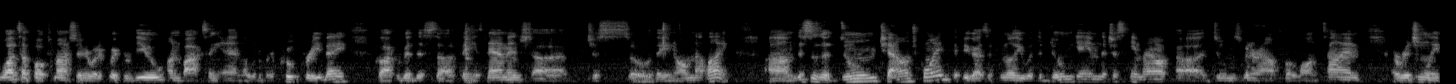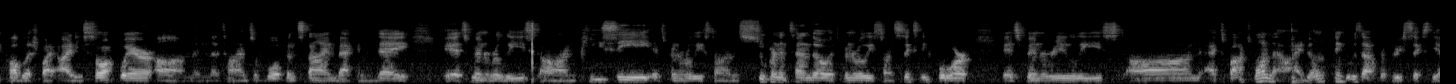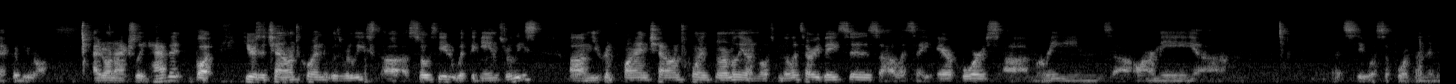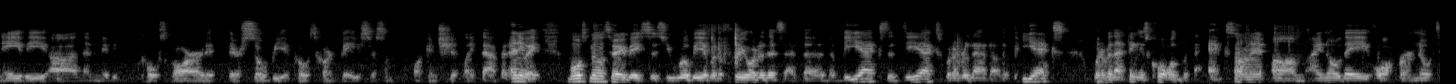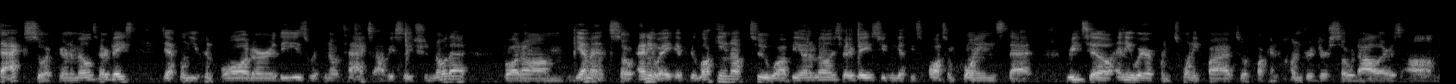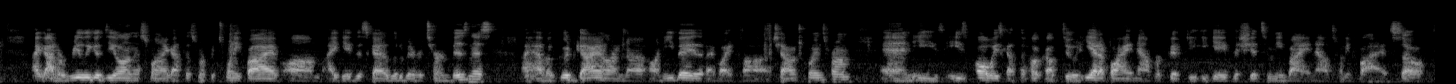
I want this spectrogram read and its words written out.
What's up, folks? Monster here with a quick review, unboxing, and a little bit of proof for eBay. God forbid this uh, thing is damaged, uh, just so they know I'm not lying. Um, this is a Doom challenge coin. If you guys are familiar with the Doom game that just came out, uh, Doom's been around for a long time. Originally published by ID Software um, in the times of Wolfenstein back in the day. It's been released on PC. It's been released on Super Nintendo. It's been released on 64. It's been released on Xbox One now. I don't think it was out for 360. I could be wrong. I don't actually have it, but here's a challenge coin that was released uh, associated with the game's release. Um, you can find challenge coins normally on most military bases, uh, let's say Air Force, uh, Marines, uh, Army, um, let's see, what's the fourth one, the Navy, uh, then maybe Coast Guard, if there's so be a Coast Guard base or some fucking shit like that. But anyway, most military bases, you will be able to pre-order this at the, the BX, the DX, whatever that, uh, the PX, whatever that thing is called with the X on it. Um, I know they offer no tax, so if you're in a military base, definitely you can order these with no tax. Obviously, you should know that. But um, yeah, man. So anyway, if you're lucky enough to uh, be on a military base, you can get these awesome coins that retail anywhere from 25 to a fucking hundred or so dollars. Um, I got a really good deal on this one. I got this one for 25. Um, I gave this guy a little bit of return business. I have a good guy on uh, on eBay that I buy uh, challenge coins from, and he's he's always got the hookup it. He had to buy it now for 50. He gave the shit to me buying now 25. So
